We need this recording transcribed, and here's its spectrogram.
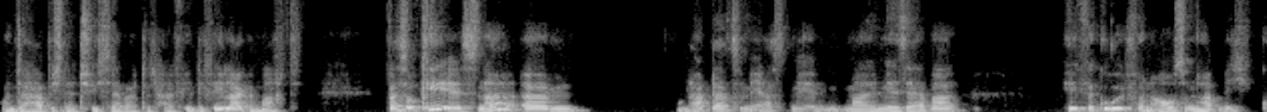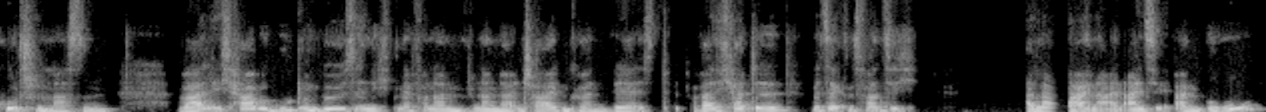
Und da habe ich natürlich selber total viele Fehler gemacht. Was okay ist, ne? Ähm, und habe da zum ersten Mal mir selber Hilfe geholt von außen und habe mich coachen lassen weil ich habe Gut und Böse nicht mehr voneinander entscheiden können. Wer ist, weil ich hatte mit 26 alleine ein einzig, ein Büro.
